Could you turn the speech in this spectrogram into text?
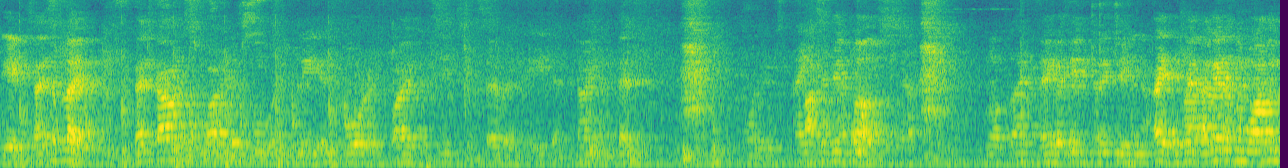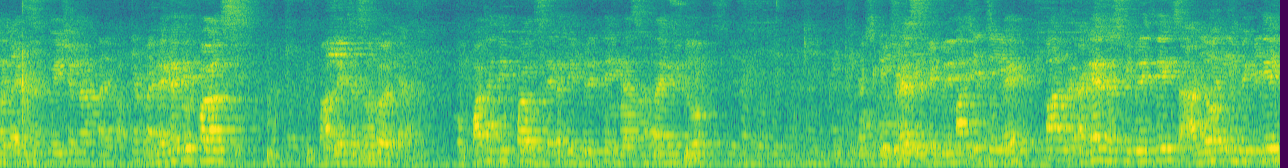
Okay, of life. Ten counts. One, two, and three, and four, and five, and six, and seven, and eight, and nine, and ten. Positive pulse. Negative breathing. Ay, depend again ang nabuhaton, depende sa situation na. Negative pulse, balik sa sugod. Kung positive pulse, negative breathing, that's the time we do breathing. Okay? Again, breathing sa adult yung victim.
